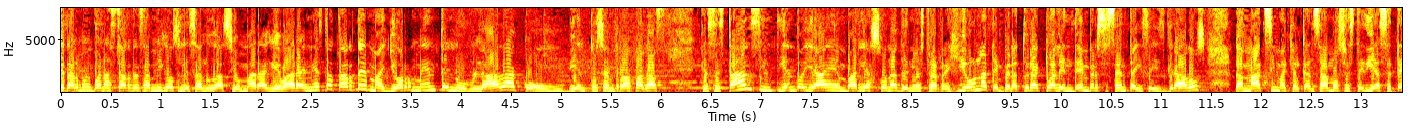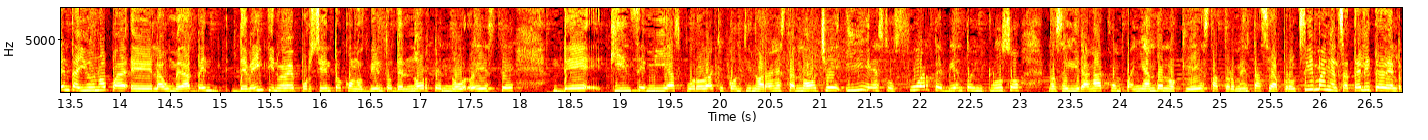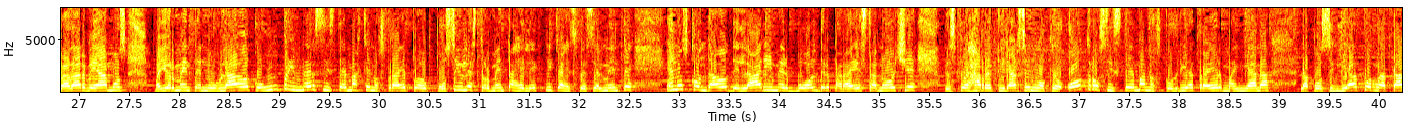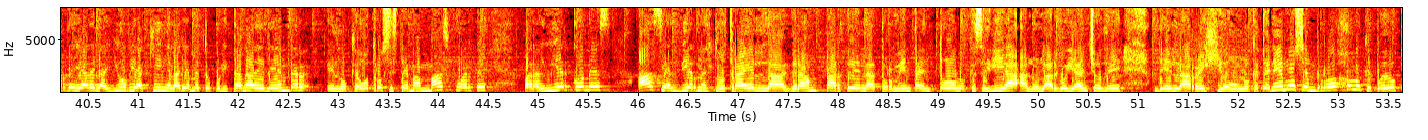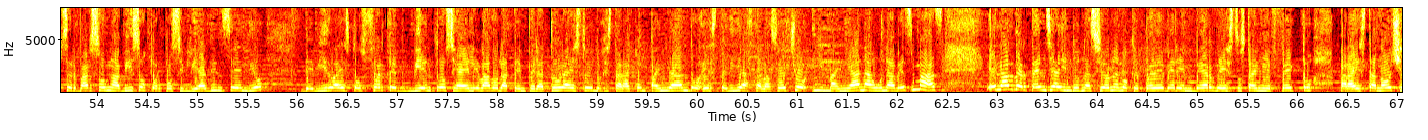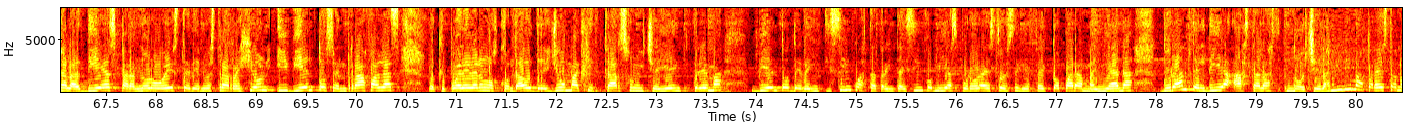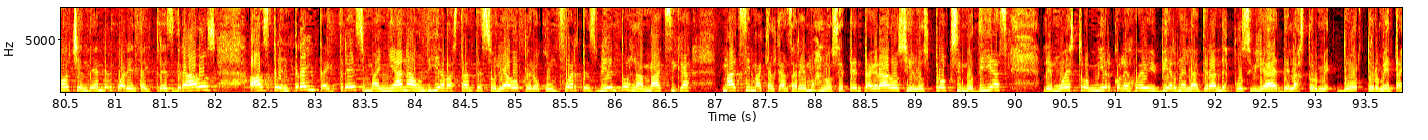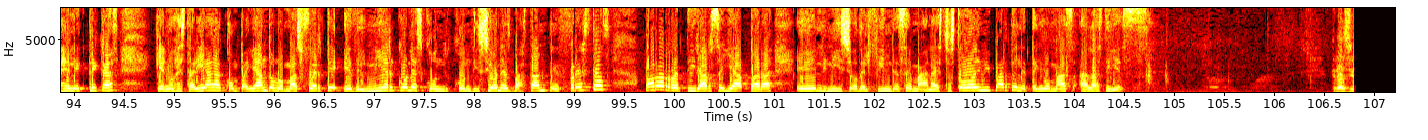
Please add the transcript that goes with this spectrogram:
¿Qué tal? Muy buenas tardes amigos, les saluda Xiomara Guevara. En esta tarde mayormente nublada con vientos en ráfagas que se están sintiendo ya en varias zonas de nuestra región. La temperatura actual en Denver 66 grados, la máxima que alcanzamos este día 71, eh, la humedad de 29% con los vientos del norte noroeste de 15 millas por hora que continuarán esta noche y estos fuertes vientos incluso nos seguirán acompañando en lo que esta tormenta se aproxima. En el satélite del radar veamos mayormente nublado con un primer sistema que nos trae posibles tormentas eléctricas, especialmente en los condados de Larimer, Boulder para esta noche, después a retirarse en lo que otro sistema nos podría traer mañana, la posibilidad por la tarde ya de la lluvia aquí en el área metropolitana de Denver, en lo que otro sistema más fuerte para el miércoles hacia el viernes nos trae la gran parte de la tormenta en todo lo que sería a lo largo y ancho de, de la región. Lo que tenemos en rojo, lo que puede observar son avisos por posibilidad de incendio. Debido a estos fuertes vientos se ha elevado la temperatura, esto nos estará acompañando este día hasta las 8 y mañana una vez más. En la advertencia de inundaciones, lo que puede ver en verde, esto está en efecto para esta noche a las 10 para el noroeste de nuestra región y vientos en ráfagas, lo que puede ver en los condados de Yuma, Kit Carson y Cheyenne extrema, vientos de 25 hasta 35 mil por hora. Esto es en efecto para mañana durante el día hasta las noches. Las mínimas para esta noche en Denver 43 grados, Aspen 33, mañana un día bastante soleado pero con fuertes vientos, la máxima, máxima que alcanzaremos en los 70 grados y en los próximos días le muestro miércoles, jueves y viernes las grandes posibilidades de las tormentas eléctricas que nos estarían acompañando. Lo más fuerte es el miércoles con condiciones bastante frescas para retirarse ya para el inicio del fin de semana. Esto es todo de mi parte, le tengo más a las 10.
